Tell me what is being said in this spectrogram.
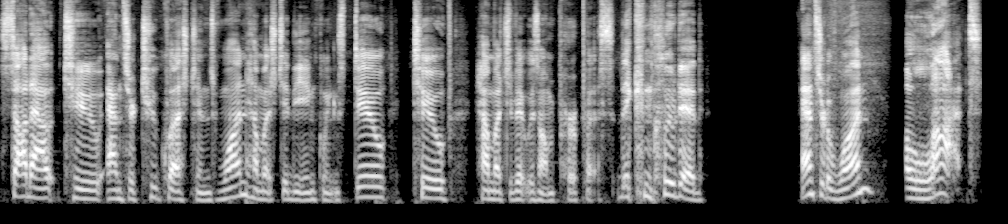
sought out to answer two questions. One, how much did the Inklings do? Two, how much of it was on purpose? They concluded answer to one, a lot.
